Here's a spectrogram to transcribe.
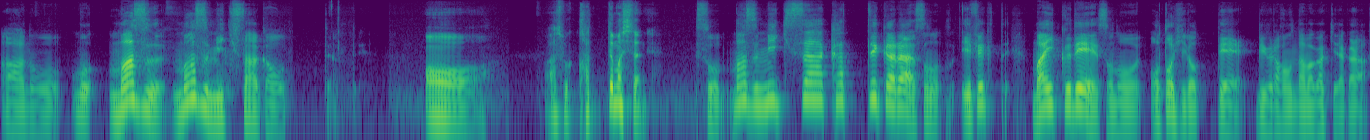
あのもうまずまずミキサー買おうってなって。あああそう買ってましたね。そう。まずミキサー買ってからそのエフェクトマイクでその音拾ってビブラフォン生楽器だから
